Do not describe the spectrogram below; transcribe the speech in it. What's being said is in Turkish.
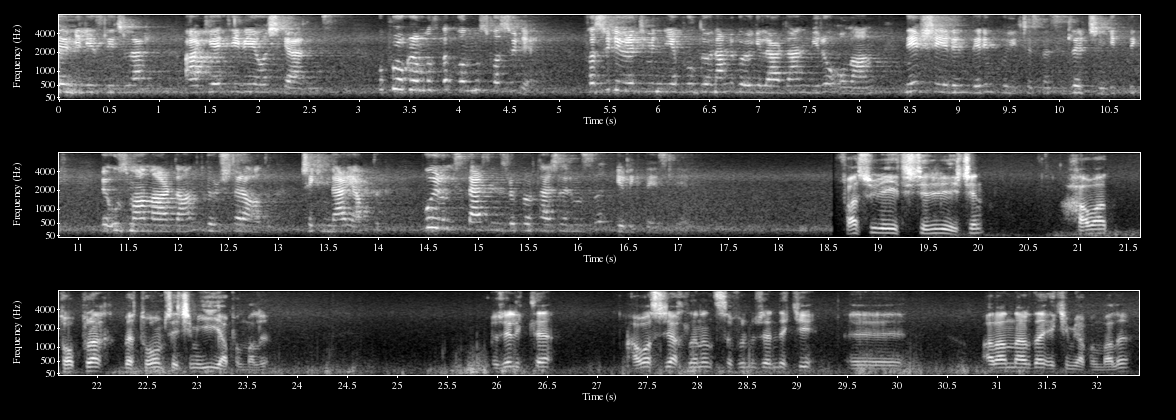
sevgili izleyiciler. AKE TV'ye hoş geldiniz. Bu programımızda konumuz fasulye. Fasulye üretiminin yapıldığı önemli bölgelerden biri olan Nevşehir'in Derinkuyu ilçesine sizler için gittik ve uzmanlardan görüşler aldık, çekimler yaptık. Buyurun isterseniz röportajlarımızı birlikte izleyelim. Fasulye yetiştiriliği için hava, toprak ve tohum seçimi iyi yapılmalı. Özellikle hava sıcaklığının sıfırın üzerindeki e, alanlarda ekim yapılmalı.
